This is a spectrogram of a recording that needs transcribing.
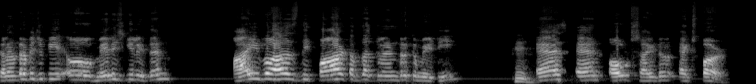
ਕੈਲੰਡਰ ਵਿੱਚ ਕੀ ਉਹ ਮੇਲ ਵਿੱਚ ਕੀ ਲਿਖਦੇ ਹਨ I was the part of the calendar committee ਹੂੰ as an outsider expert.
